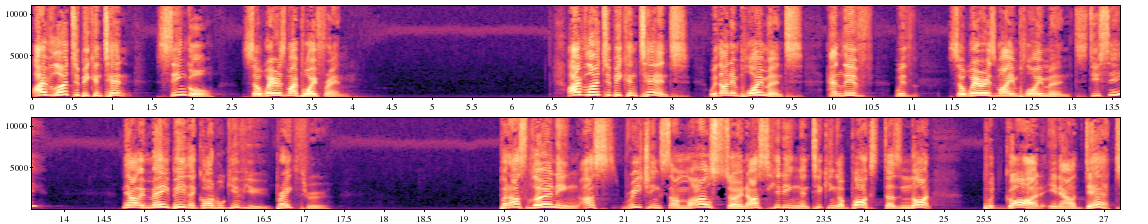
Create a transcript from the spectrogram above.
I've learned to be content single, so where is my boyfriend? I've learned to be content with unemployment and live with So, where is my employment? Do you see? Now, it may be that God will give you breakthrough. But us learning, us reaching some milestone, us hitting and ticking a box does not put God in our debt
